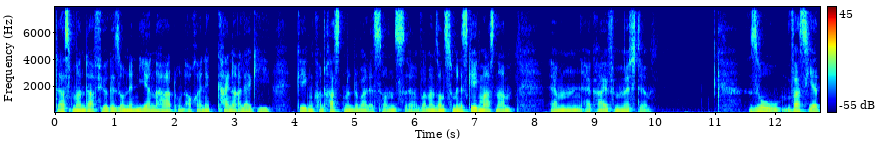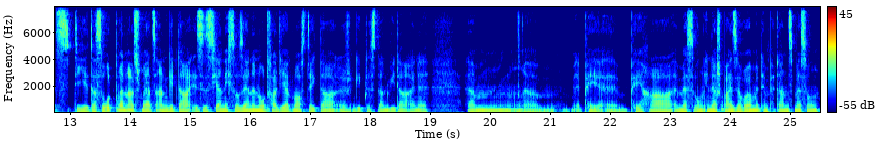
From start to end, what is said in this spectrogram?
dass man dafür gesunde Nieren hat und auch eine keine Allergie gegen Kontrastmittel, weil es sonst, äh, weil man sonst zumindest Gegenmaßnahmen ähm, ergreifen müsste. So, was jetzt die, das Sodbrennen als Schmerz angeht, da ist es ja nicht so sehr eine Notfalldiagnostik, da äh, gibt es dann wieder eine ähm, ähm, pH-Messung in der Speiseröhre mit Impedanzmessung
